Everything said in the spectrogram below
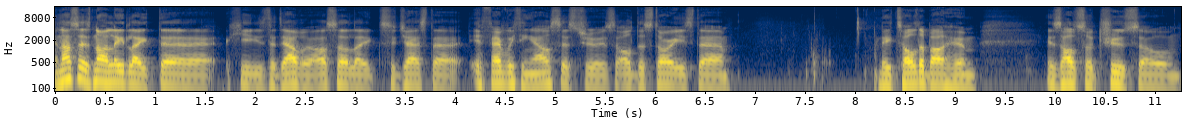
and also it's not only like the he's the devil also like suggests that if everything else is true is all the stories that they told about him is also true. So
